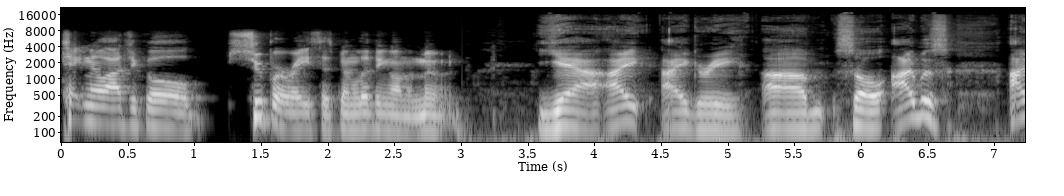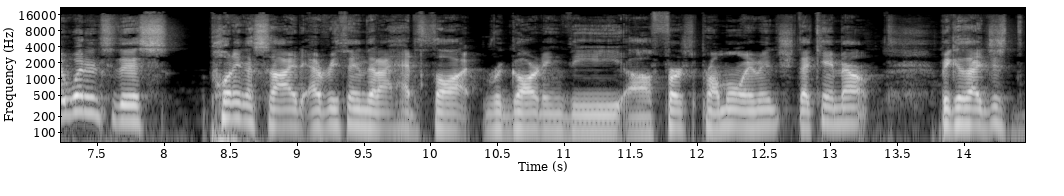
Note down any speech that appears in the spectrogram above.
technological super race that's been living on the moon. Yeah, I I agree. Um, so I was I went into this putting aside everything that I had thought regarding the uh, first promo image that came out because I just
